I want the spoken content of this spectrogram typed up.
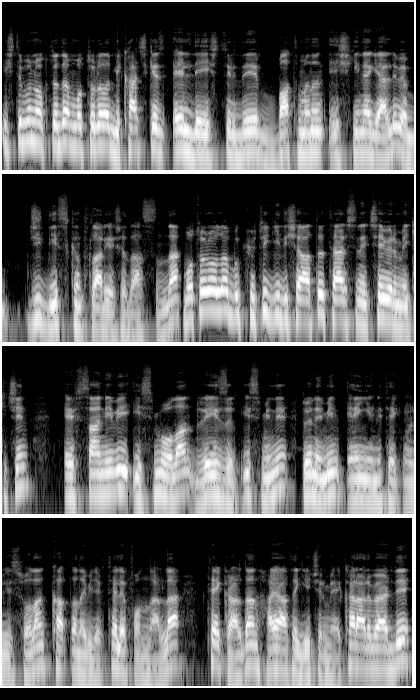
İşte bu noktada Motorola birkaç kez el değiştirdi, batmanın eşiğine geldi ve ciddi sıkıntılar yaşadı aslında. Motorola bu kötü gidişatı tersine çevirmek için efsanevi ismi olan Razer ismini dönemin en yeni teknolojisi olan katlanabilir telefonlarla tekrardan hayata geçirmeye karar verdi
